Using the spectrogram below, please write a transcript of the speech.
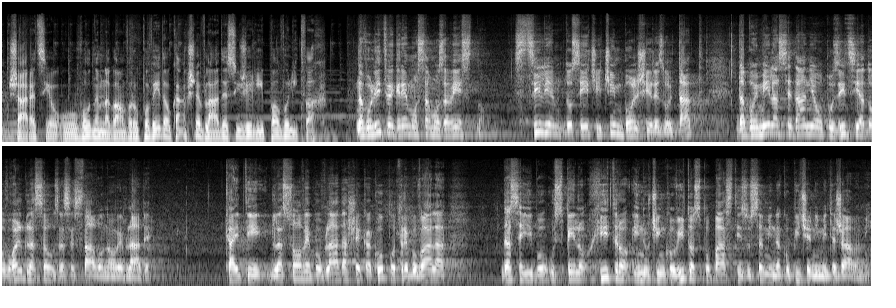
Šarec je v uvodnem nagovoru povedal, kakšne vlade si želi po volitvah. Na volitve gremo samozavestno, s ciljem doseči čim boljši rezultat da bo imela sedanja opozicija dovolj glasov za sestavo nove vlade. Kaj ti glasove bo vlada še kako potrebovala, da se ji bo uspelo hitro in učinkovito spopasti z vsemi nakopičenimi težavami.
